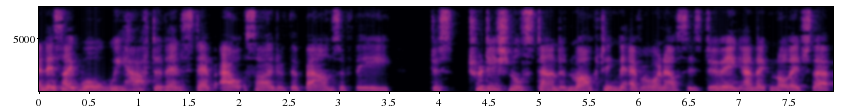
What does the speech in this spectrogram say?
and it's like, well, we have to then step outside of the bounds of the just traditional standard marketing that everyone else is doing and acknowledge that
